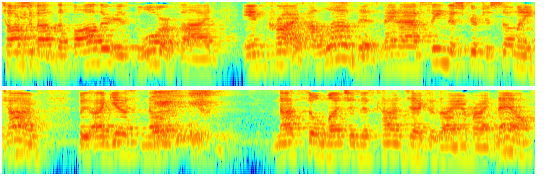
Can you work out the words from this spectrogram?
talks about the Father is glorified in Christ. I love this, man. I've seen this scripture so many times, but I guess not, not so much in this context as I am right now.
